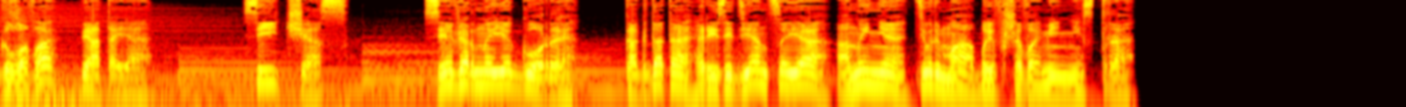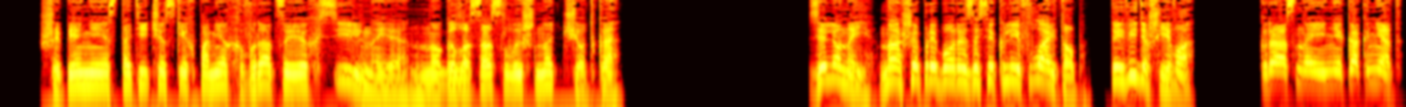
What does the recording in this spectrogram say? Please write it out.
Глава пятая. Сейчас. Северные горы. Когда-то резиденция, а ныне тюрьма бывшего министра. Шипение статических помех в рациях сильное, но голоса слышно четко. «Зеленый, наши приборы засекли флайтоп. Ты видишь его?» «Красный никак нет»,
